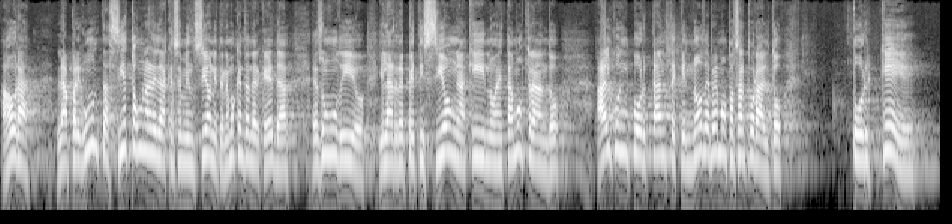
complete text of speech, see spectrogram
Ahora, la pregunta, si esto es una realidad que se menciona y tenemos que entender que Esdras es un judío y la repetición aquí nos está mostrando algo importante que no debemos pasar por alto, ¿por qué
